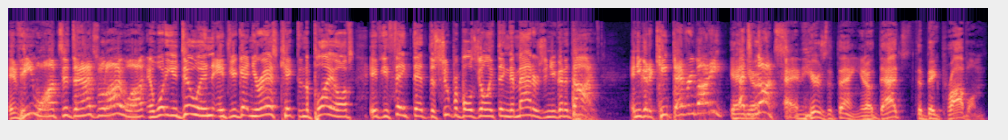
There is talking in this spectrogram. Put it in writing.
If he wants it, then that's what I want. And what are you doing if you're getting your ass kicked in the playoffs if you think that the Super Bowl is the only thing that matters and you're going to die? And you're going to keep everybody? And that's nuts. And here's the thing, you know, that's the big problem.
